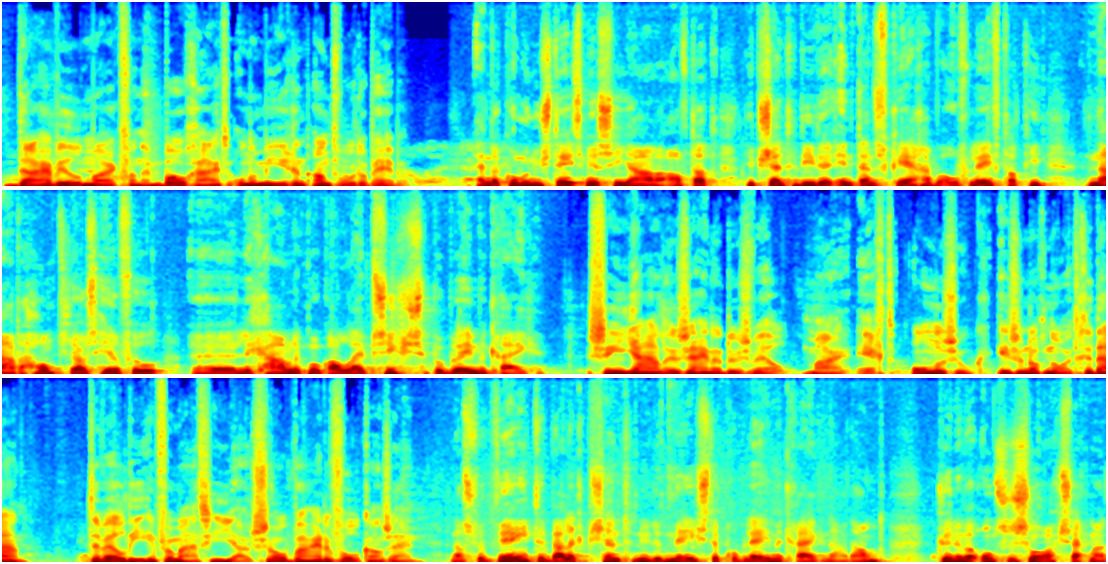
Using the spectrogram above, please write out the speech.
Daar wil Mark van den Boogaard onder meer een antwoord op hebben. En er komen nu steeds meer signalen af dat die patiënten die de intensive care hebben overleefd, dat die na de hand juist heel veel uh, lichamelijk, maar ook allerlei psychische problemen krijgen. Signalen zijn er dus wel, maar echt onderzoek is er nog nooit gedaan. Terwijl die informatie juist zo waardevol kan zijn. En als we weten welke patiënten nu de meeste problemen krijgen na de hand, kunnen we onze zorg zeg maar,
